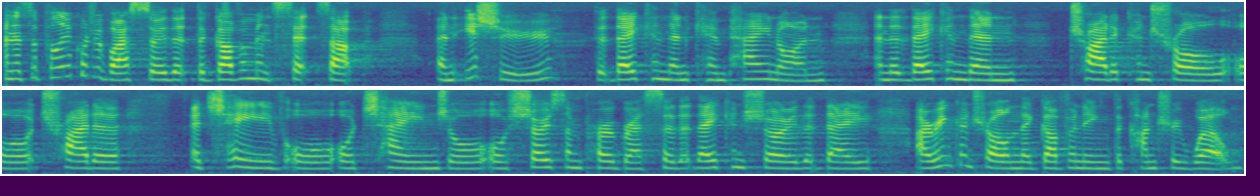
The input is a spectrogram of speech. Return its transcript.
And it's a political device so that the government sets up an issue that they can then campaign on and that they can then try to control or try to achieve or, or change or, or show some progress so that they can show that they are in control and they're governing the country well.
